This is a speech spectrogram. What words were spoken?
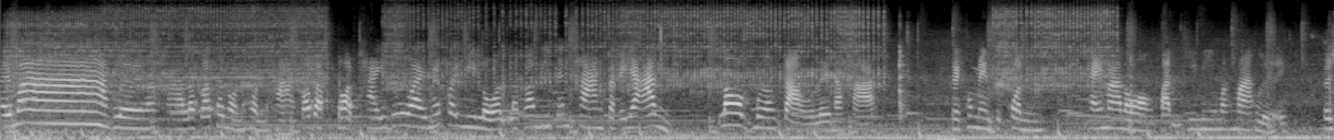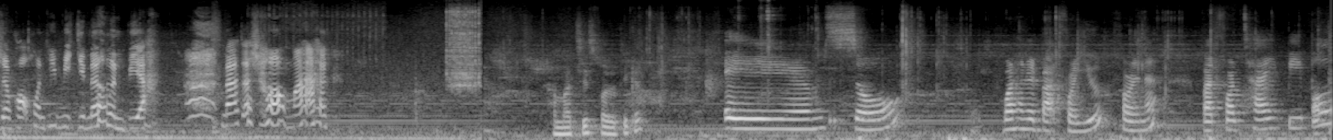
ไปมากเลยนะคะ แล้วก็ถนนหนทางก็แบบปลอดภัยด้วย ไม่ค่อยมีรถ แล้วก็มีเส้นทางจักรยาน รอบเมืองเก่าเลยนะคะ recommend ทุกคนให้มาลองปั่นที่นี่มาก ๆ เลย โดยเฉพาะคนที่ beginner เหมือนเบียร์ น่าจะชอบมาก How much is for the ticket? Um, so 100 baht for you, foreigner, but for Thai people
